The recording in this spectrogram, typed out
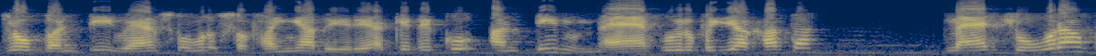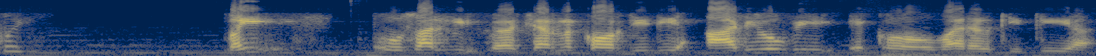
ਜੋ ਬੰਟੀ ਵੈਂਸ ਹੁਣ ਸਫਾਈਆਂ ਦੇ ਰਿਹਾ ਕਿ ਦੇਖੋ ਆਂਟੀ ਮੈਂ ਕੋਈ ਰੁਪਈਆ ਖਾਦਾ ਮੈਂ ਚੋਰ ਆ ਕੋਈ? ਬਈ, ਉਹ ਸਾਰੀ ਚਰਨ ਕੌਰ ਜੀ ਦੀ ਆਡੀਓ ਵੀ ਇੱਕ ਵਾਇਰਲ ਕੀਤੀ ਆ।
